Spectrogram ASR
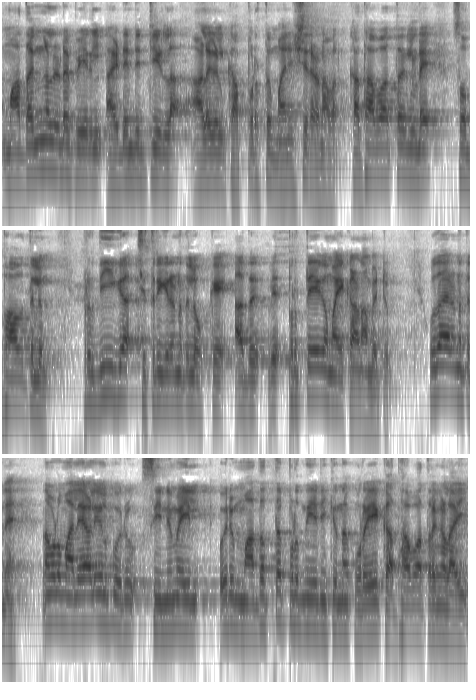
മതങ്ങളുടെ പേരിൽ ഐഡന്റിറ്റിയുള്ള ആളുകൾക്കപ്പുറത്ത് മനുഷ്യരാണ് അവർ കഥാപാത്രങ്ങളുടെ സ്വഭാവത്തിലും പ്രതീക ചിത്രീകരണത്തിലൊക്കെ അത് പ്രത്യേകമായി കാണാൻ പറ്റും. ഉദാഹരണത്തിന് നമ്മൾ മലയാളികൾക്കൊരു സിനിമയിൽ ഒരു മതത്തെ പ്രതിനിധീകരിക്കുന്ന കുറേ കഥാപാത്രങ്ങളായി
